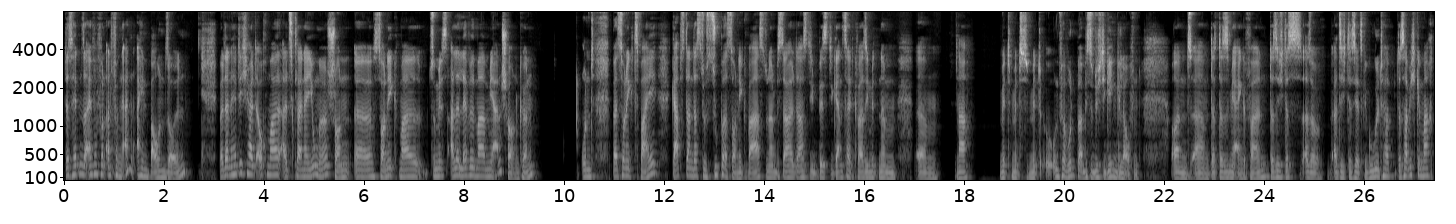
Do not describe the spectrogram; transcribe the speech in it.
das hätten sie einfach von Anfang an einbauen sollen. Weil dann hätte ich halt auch mal als kleiner Junge schon äh, Sonic mal zumindest alle Level mal mir anschauen können. Und bei Sonic 2 gab es dann, dass du Super Sonic warst und dann bist du halt, hast die, bist die ganze Zeit quasi mit einem, ähm, na, mit, mit, mit unverwundbar bist du durch die Gegend gelaufen. Und ähm, das, das ist mir eingefallen, dass ich das, also als ich das jetzt gegoogelt habe, das habe ich gemacht.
